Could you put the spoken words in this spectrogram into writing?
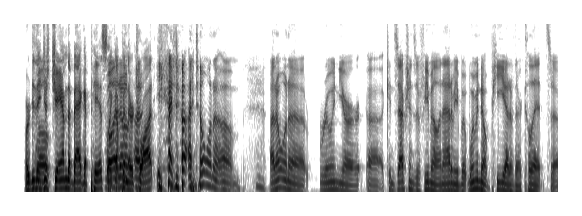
or do they Well- just jam the bag of piss Well, I like up in don't- their I- twat? Yeah, I don't, I don't want to. Um, I don't want to ruin your uh, conceptions of female anatomy, but women don't pee out of their clit, so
